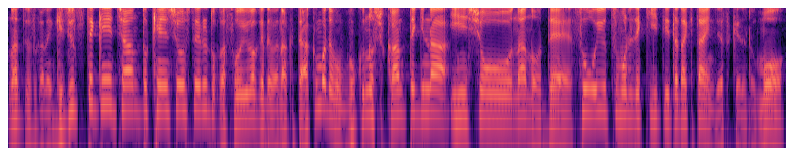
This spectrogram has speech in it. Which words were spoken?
なんていうんですかね、技術的にちゃんと検証しているとかそういうわけではなくて、あくまでも僕の主観的な印象なので、そういうつもりで聞いていただきたいんですけれども、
